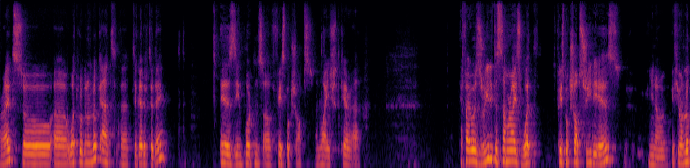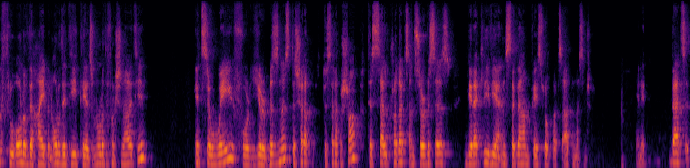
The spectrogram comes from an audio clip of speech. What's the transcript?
All right, so uh, what we're going to look at uh, together today is the importance of Facebook shops and why you should care. Uh. If I was really to summarize what Facebook shops really is, you know, if you want to look through all of the hype and all of the details and all of the functionality, it's a way for your business to set up to set up a shop to sell products and services directly via Instagram, Facebook, WhatsApp, and Messenger. And it that's it.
